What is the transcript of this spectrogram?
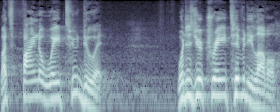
let's find a way to do it. What is your creativity level?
